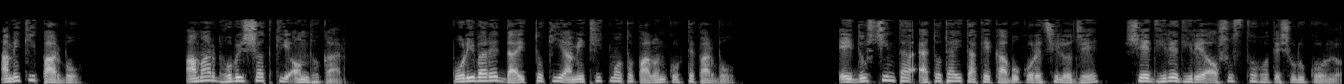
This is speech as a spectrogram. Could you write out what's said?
আমি কি পারব? আমার ভবিষ্যৎ কি অন্ধকার? পরিবারের দায়িত্ব কি আমি ঠিকমতো পালন করতে পারব? এই দুশ্চিন্তা এতটাই তাকে কাবু করেছিল যে, সে ধীরে ধীরে অসুস্থ হতে শুরু করল।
